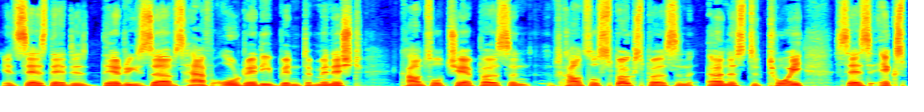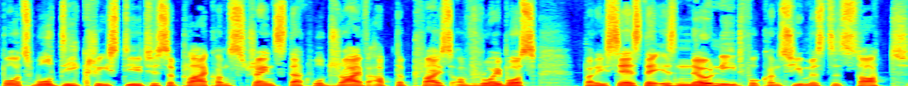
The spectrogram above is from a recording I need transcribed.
It says their, their reserves have already been diminished. Council chairperson, council spokesperson Ernest du Toit says exports will decrease due to supply constraints that will drive up the price of rooibos. But he says there is no need for consumers to start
